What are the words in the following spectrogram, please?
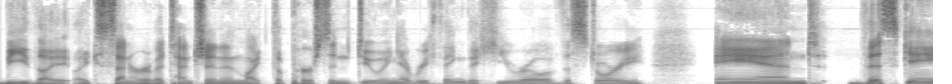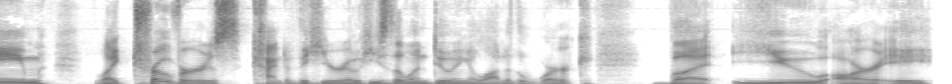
be the like center of attention and like the person doing everything, the hero of the story. And this game, like Trover's kind of the hero. He's the one doing a lot of the work, but you are a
